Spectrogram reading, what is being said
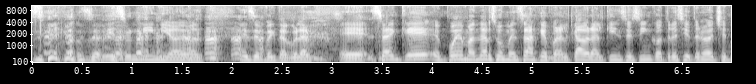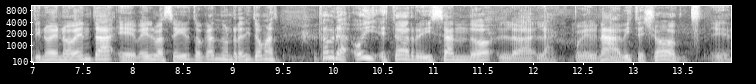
se ríe, es un niño, además. Es espectacular. Eh, ¿Saben qué? Eh, Pueden mandar sus mensajes para el Cabra al 155-379-8990. Eh, él va a seguir tocando un ratito más. Cabra, hoy estaba revisando la- las. porque nada, viste, yo eh,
